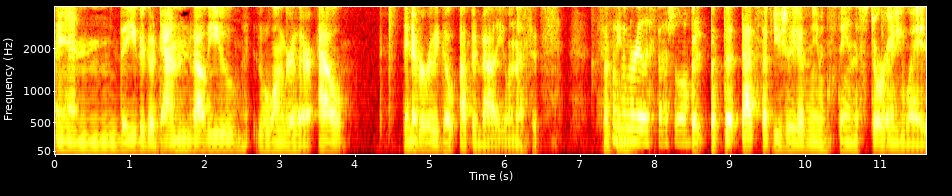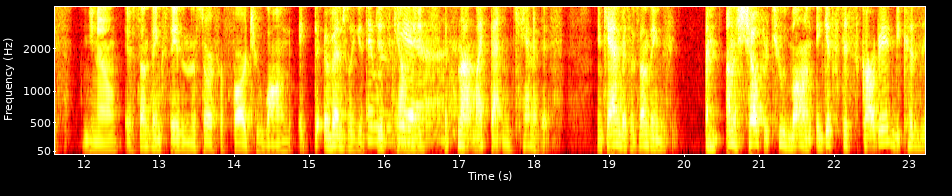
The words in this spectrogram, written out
and they either go down in value the longer they're out they never really go up in value unless it's something, something really special. but but the, that stuff usually doesn't even stay in the store anyways you know if something stays in the store for far too long it d- eventually gets It was- discounted yeah. it's not like that in cannabis in cannabis if something's on the shelf for too long it gets discarded because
